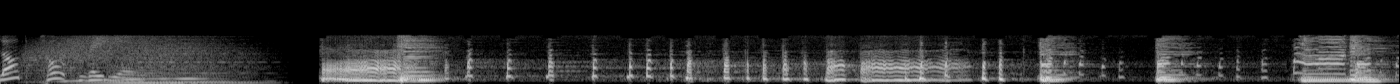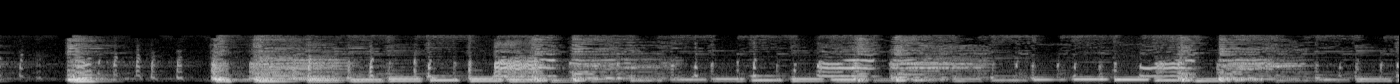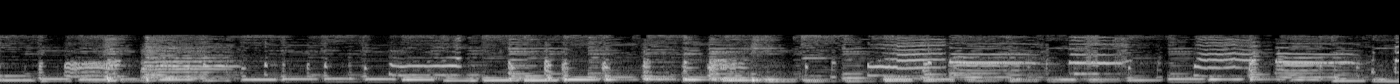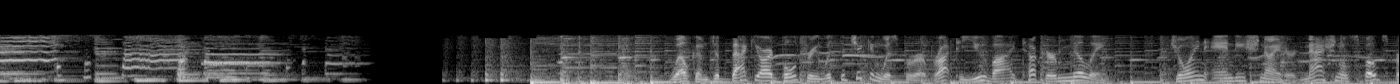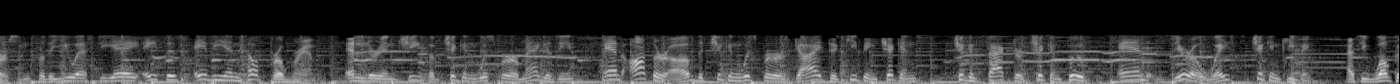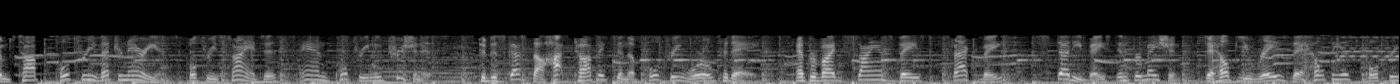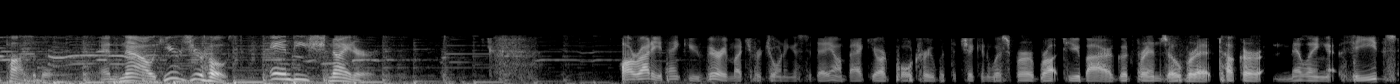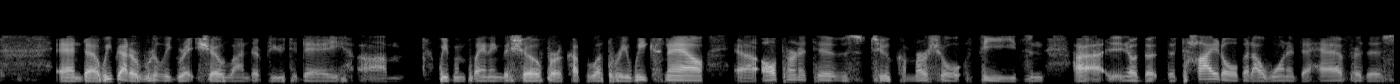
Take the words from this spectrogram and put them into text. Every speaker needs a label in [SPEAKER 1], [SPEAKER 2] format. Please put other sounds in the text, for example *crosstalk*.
[SPEAKER 1] Blog Talk Radio. *laughs*
[SPEAKER 2] Backyard Poultry with the Chicken Whisperer, brought to you by Tucker Milling. Join Andy Schneider, National Spokesperson for the USDA APHIS Avian Health Program, Editor-in-Chief of Chicken Whisperer Magazine, and author of The Chicken Whisperer's Guide to Keeping Chickens, Chicken Factor Chicken Poop, and Zero Waste Chicken Keeping, as he welcomes top poultry veterinarians, poultry scientists, and poultry nutritionists to discuss the hot topics in the poultry world today and provide science-based, fact-based, study-based information to help you raise the healthiest poultry possible. And now, here's your host, Andy Schneider.
[SPEAKER 3] Alrighty, thank you very much for joining us today on Backyard Poultry with the Chicken Whisperer, brought to you by our good friends over at Tucker Milling Feeds. And uh, we've got a really great show lined up for you today. Um, we've been planning the show for a couple of three weeks now. Uh, alternatives to commercial feeds, and uh, you know the the title that I wanted to have for this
